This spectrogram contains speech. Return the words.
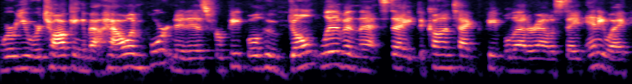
where you were talking about how important it is for people who don't live in that state to contact the people that are out of state anyway,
